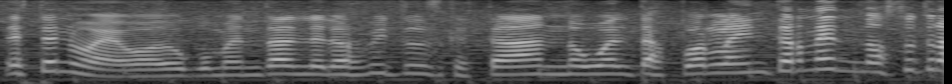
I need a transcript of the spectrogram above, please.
de este nuevo documental de los Beatles que está dando vueltas por la internet. Nosotras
